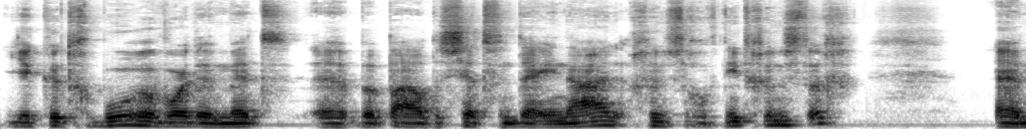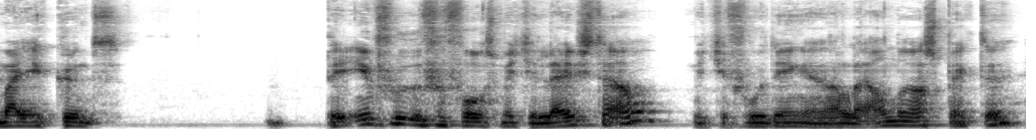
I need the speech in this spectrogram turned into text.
je kunt geboren worden met een bepaalde set van DNA, gunstig of niet gunstig. maar je kunt beïnvloeden vervolgens met je leefstijl, met je voeding en allerlei andere aspecten,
